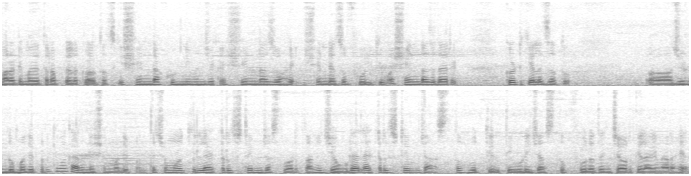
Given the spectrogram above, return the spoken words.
मराठीमध्ये तर आपल्याला कळतंच की शेंडा खुडणी म्हणजे काय? शेंडा जो आहे शेंड्याचं फूल किंवा शेंडाच डायरेक्ट कट केला जातो. झेंडूमध्ये पण किंवा कार्नेशनमध्ये पण. त्याच्यामुळे ती लॅटरल स्टेम जास्त वाढतं आणि जेवढ्या लॅटरल स्टेम जास्त होतील तेवढी जास्त फुलं त्यांच्यावरती लागणार आहेत.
